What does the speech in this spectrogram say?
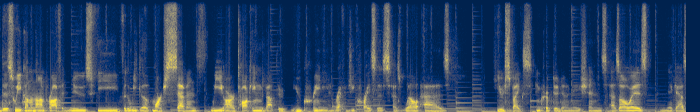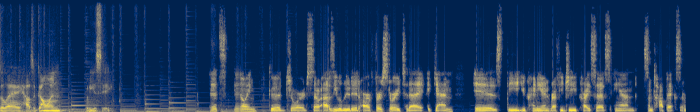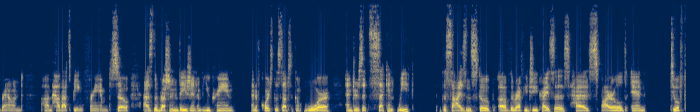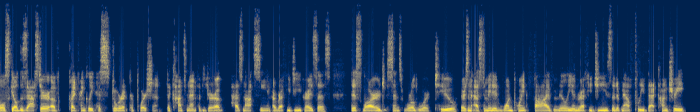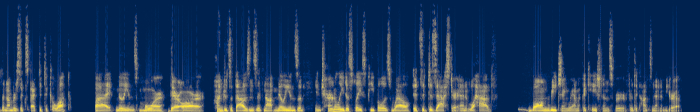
This week on the nonprofit news feed for the week of March 7th, we are talking about the Ukrainian refugee crisis as well as huge spikes in crypto donations. As always, Nick Azzaro, how's it going? What do you see? It's going good, George. So, as you alluded, our first story today, again, is the Ukrainian refugee crisis and some topics around um, how that's being framed. So, as the Russian invasion of Ukraine and, of course, the subsequent war enters its second week, the size and scope of the refugee crisis has spiraled into a full scale disaster of, quite frankly, historic proportion. The continent of Europe has not seen a refugee crisis this large since World War II. There's an estimated 1.5 million refugees that have now fled that country. The number is expected to go up by millions more. There are hundreds of thousands, if not millions, of internally displaced people as well. It's a disaster and it will have long reaching ramifications for, for the continent of Europe.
